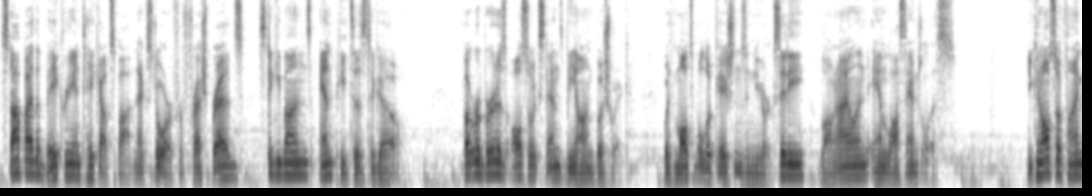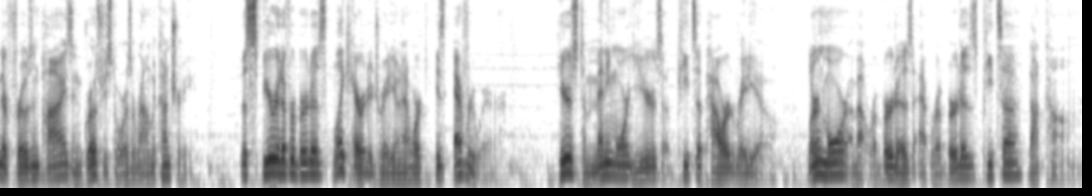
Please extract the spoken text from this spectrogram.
Stop by the bakery and takeout spot next door for fresh breads, sticky buns, and pizzas to go. But Roberta's also extends beyond Bushwick, with multiple locations in New York City, Long Island, and Los Angeles. You can also find their frozen pies in grocery stores around the country. The spirit of Roberta's, like Heritage Radio Network, is everywhere Here's to many more years of pizza powered radio. Learn more about Roberta's at robertaspizza.com.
